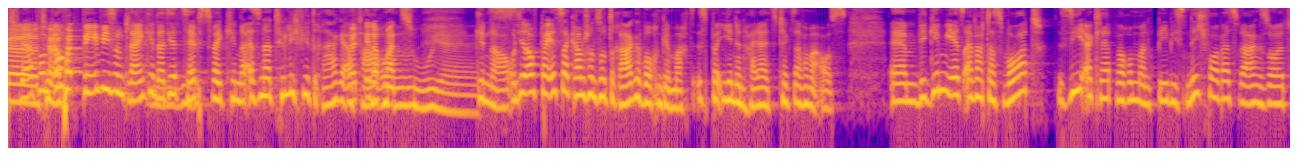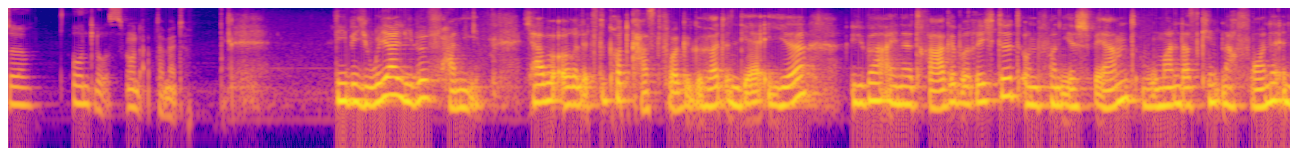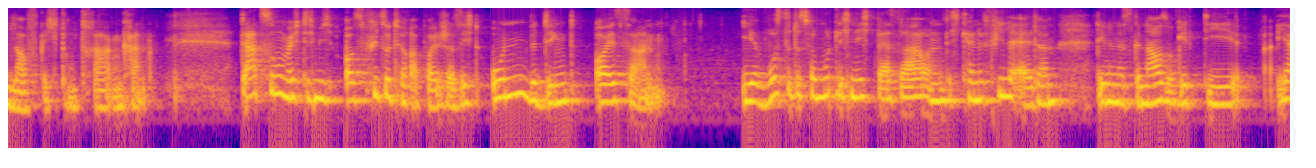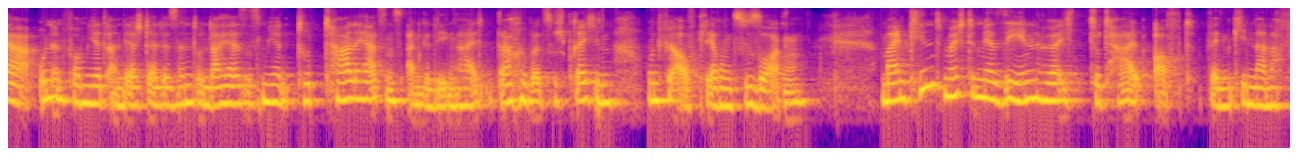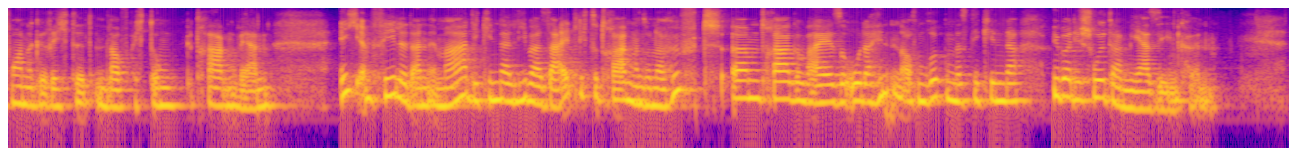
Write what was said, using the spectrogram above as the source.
Schwerpunkt auf Babys und Kleinkinder. Die hat selbst zwei Kinder. Also natürlich viel Trageerfahrung. Hört ihr doch mal zu jetzt. Genau. Und die hat auch bei Instagram schon so Tragewochen gemacht. Ist bei ihr in den Highlights. Check's einfach mal aus. Ähm, wir geben ihr jetzt einfach das Wort. Sie erklärt, warum man Babys nicht vorwärts tragen sollte. Und los. Und ab damit. Liebe Julia, liebe Fanny, ich habe eure letzte Podcast-Folge gehört, in der ihr über eine Trage berichtet und von ihr schwärmt, wo man das Kind nach vorne in Laufrichtung tragen kann. Dazu möchte ich mich aus physiotherapeutischer Sicht unbedingt äußern. Ihr wusstet es vermutlich nicht besser und ich kenne viele Eltern, denen es genauso geht, die ja uninformiert an der Stelle sind und daher ist es mir totale Herzensangelegenheit, darüber zu sprechen und für Aufklärung zu sorgen. Mein Kind möchte mehr sehen, höre ich total oft, wenn Kinder nach vorne gerichtet in Laufrichtung getragen werden. Ich empfehle dann immer, die Kinder lieber seitlich zu tragen, in so einer Hüfttrageweise oder hinten auf dem Rücken, dass die Kinder über die Schulter mehr sehen können.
